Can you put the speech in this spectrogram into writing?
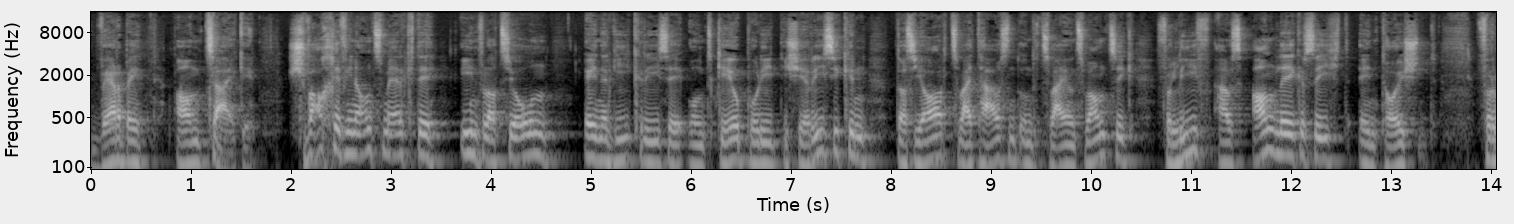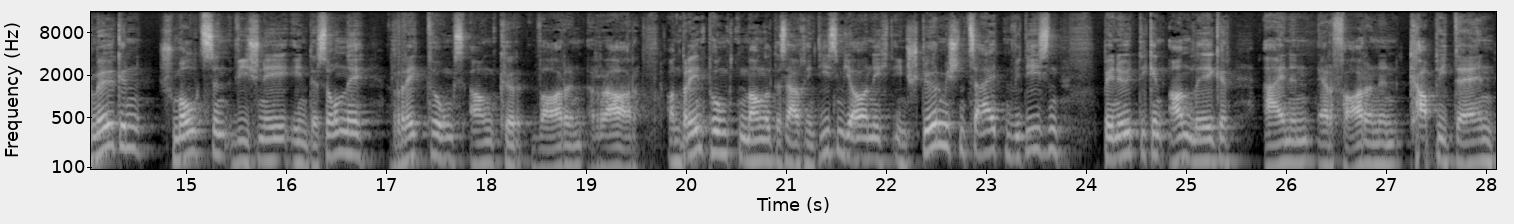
Werbeanzeige. Schwache Finanzmärkte, Inflation, Energiekrise und geopolitische Risiken. Das Jahr 2022 verlief aus Anlegersicht enttäuschend. Vermögen schmolzen wie Schnee in der Sonne, Rettungsanker waren rar. An Brennpunkten mangelt es auch in diesem Jahr nicht. In stürmischen Zeiten wie diesen benötigen Anleger einen erfahrenen Kapitän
